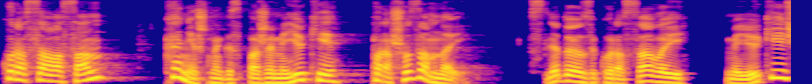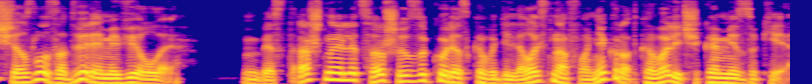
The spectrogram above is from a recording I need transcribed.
Курасава-сан?» «Конечно, госпожа Миюки, прошу за мной». Следуя за Курасавой, Миюки исчезла за дверями виллы. Бесстрашное лицо Шизуку резко выделялось на фоне кроткого личика Мизуки.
